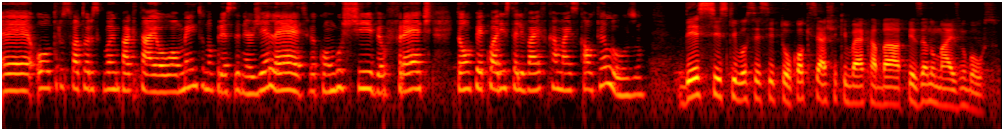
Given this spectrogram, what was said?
É, outros fatores que vão impactar é o aumento no preço da energia elétrica, combustível, frete. Então, o pecuarista ele vai ficar mais cauteloso. Desses que você citou, qual que você acha que vai acabar pesando mais no bolso?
